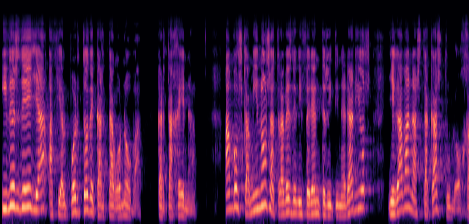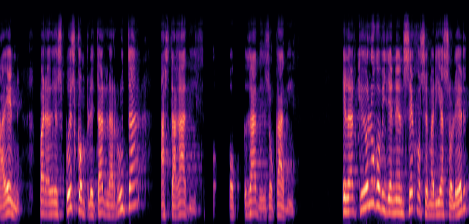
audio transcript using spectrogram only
y desde ella hacia el puerto de Cartagonova, Cartagena. Ambos caminos, a través de diferentes itinerarios, llegaban hasta Cástulo, Jaén, para después completar la ruta hasta Gadiz, o Gades o Cádiz. El arqueólogo villenense José María Soler,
